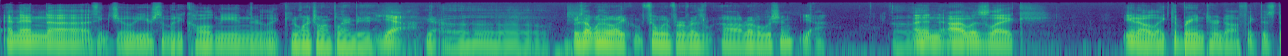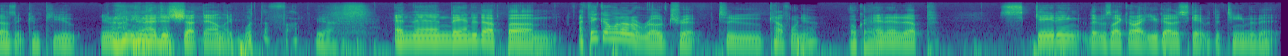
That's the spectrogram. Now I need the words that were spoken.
And then uh, I think Jody or somebody called me, and they're like, We want you on Plan B. "Yeah, Yeah. Oh. Was that when they're like filming for Res- uh, Revolution? yeah." Oh. And I was like, you know, like the brain turned off. Like this doesn't compute. You know what I mean? Yeah. I just shut down. Like, what the fuck? Yeah. And then they ended up. Um, I think I went on a road trip to California Okay. and ended up skating. That was like, all right, you got to skate with the team a bit.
